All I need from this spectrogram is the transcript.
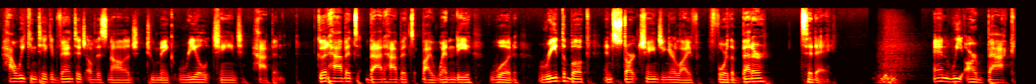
how we can take advantage of this knowledge to make real change happen. Good Habits, Bad Habits by Wendy Wood. Read the book and start changing your life for the better today. And we are back.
